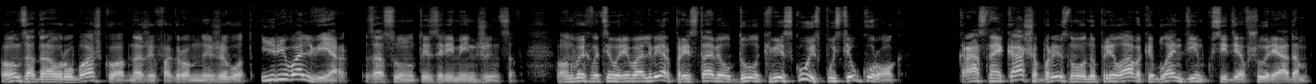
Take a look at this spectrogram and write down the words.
Он задрал рубашку, обнажив огромный живот, и револьвер, засунутый за ремень джинсов. Он выхватил револьвер, приставил дуло к виску и спустил курок. Красная каша брызнула на прилавок и блондинку, сидевшую рядом.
